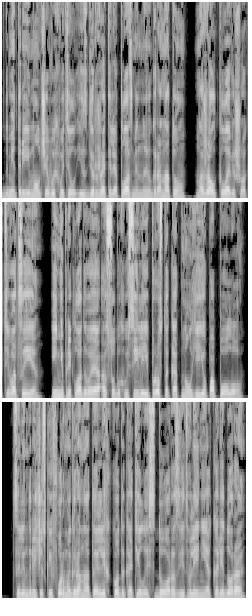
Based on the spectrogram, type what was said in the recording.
Дмитрий молча выхватил из держателя плазменную гранату, нажал клавишу активации и, не прикладывая особых усилий, просто катнул ее по полу. Цилиндрической формы граната легко докатилась до разветвления коридора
